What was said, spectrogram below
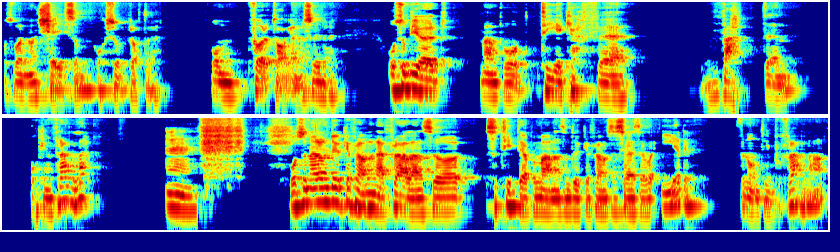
Och så var det någon tjej som också pratade om företagande och så vidare. Och så bjöd man på te, kaffe, vatten och en fralla. Mm. Och så när de dukar fram den här frallan så, så tittar jag på mannen som dukar fram och så säger jag så här, vad är det för någonting på frallan?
